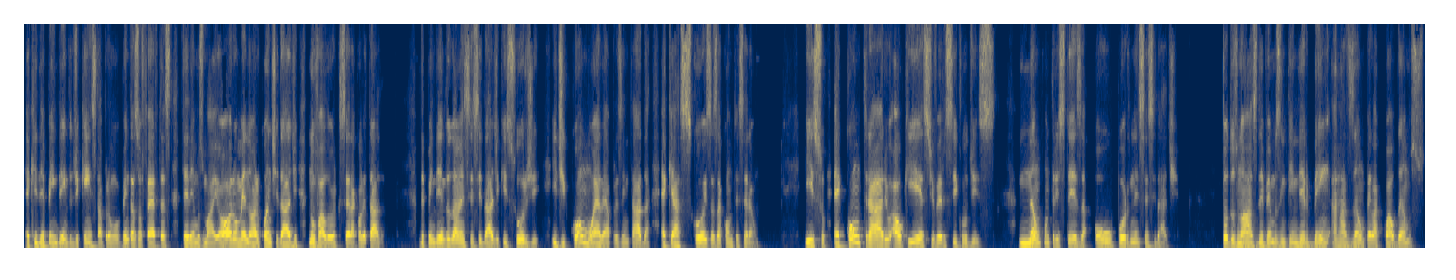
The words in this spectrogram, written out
é que, dependendo de quem está promovendo as ofertas, teremos maior ou menor quantidade no valor que será coletado. Dependendo da necessidade que surge e de como ela é apresentada, é que as coisas acontecerão. Isso é contrário ao que este versículo diz. Não com tristeza ou por necessidade. Todos nós devemos entender bem a razão pela qual damos.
